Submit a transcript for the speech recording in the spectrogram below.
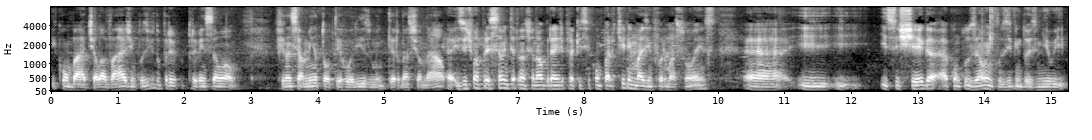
e combate à lavagem, inclusive do pre prevenção ao financiamento ao terrorismo internacional. É, existe uma pressão internacional grande para que se compartilhem mais informações é, e, e, e, se chega à conclusão, inclusive em 2000, e,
